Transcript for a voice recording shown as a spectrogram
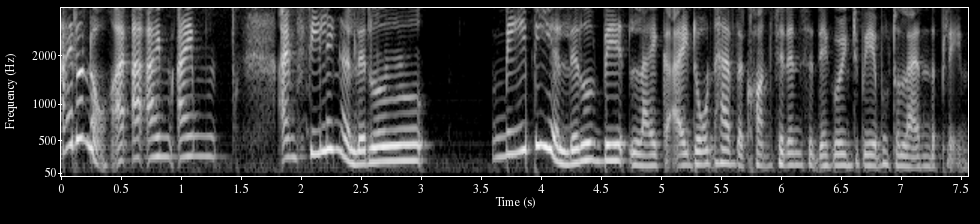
I don't know, I, I, I'm I'm I'm feeling a little maybe a little bit like I don't have the confidence that they're going to be able to land the plane.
